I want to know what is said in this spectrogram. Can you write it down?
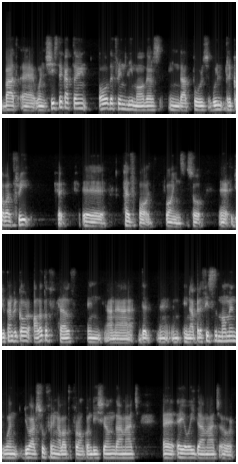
But uh, when she's the captain, all the friendly models in that pulse will recover three uh, health point, points. So uh, you can recover a lot of health in, in, a, in, in, a precise moment when you are suffering a lot from condition damage, uh, AOE damage, or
